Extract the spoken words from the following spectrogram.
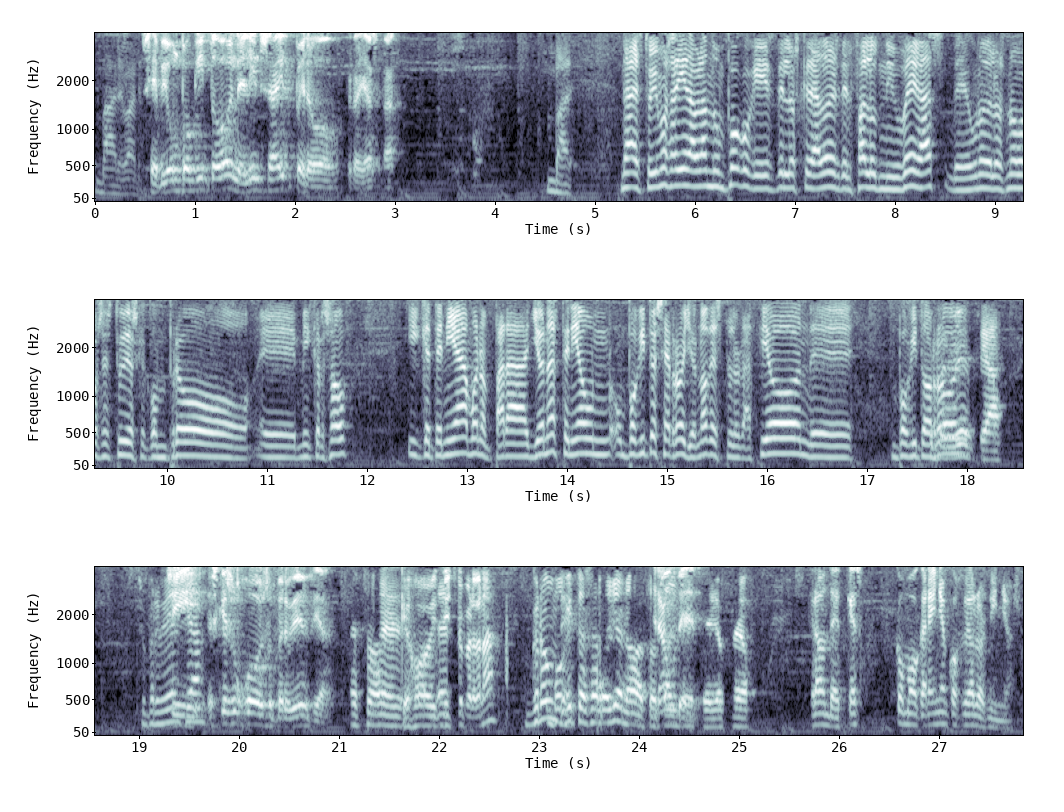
Vale, vale. Se vio un poquito en el Inside, pero, pero ya está. Vale. Nada, estuvimos ayer hablando un poco que es de los creadores del Fallout New Vegas, de uno de los nuevos estudios que compró eh, Microsoft y que tenía, bueno, para Jonas tenía un, un poquito ese rollo, ¿no? De exploración, de un poquito rol, Supervivencia. Sí, es que es un juego de supervivencia. Eso es, ¿Qué juego habéis es- dicho, perdona? Un Grounded. poquito de desarrollo, no, totalmente, Grounded. yo creo. Grounded, que es como cariño cogido a los niños.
